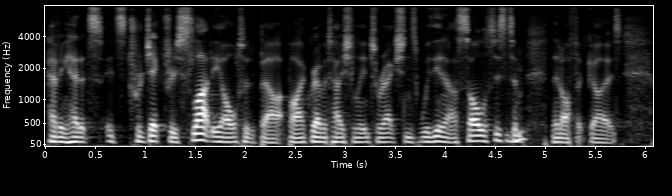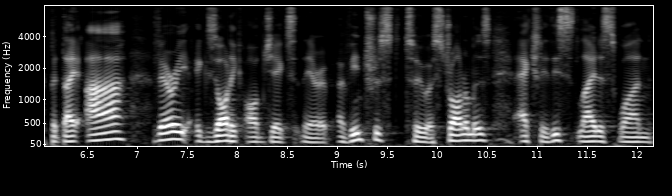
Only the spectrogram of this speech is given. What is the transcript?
having had its its trajectory slightly altered by, by gravitational interactions within our solar system. Mm-hmm. Then off it goes. But they are very exotic objects. They're of interest to astronomers. Actually, this latest one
